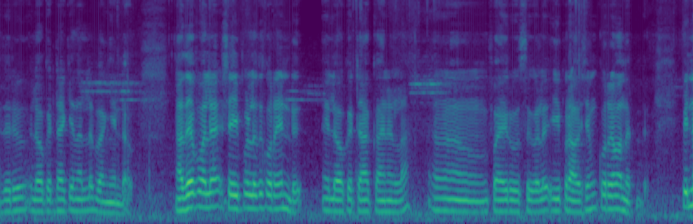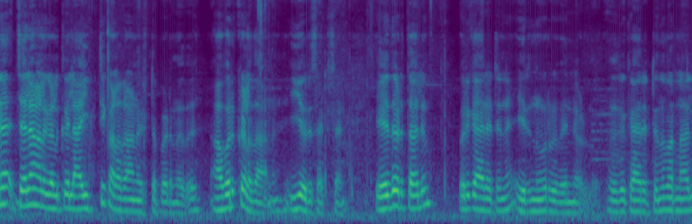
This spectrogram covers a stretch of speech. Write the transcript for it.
ഇതൊരു ലോക്കറ്റ് ആക്കിയാൽ നല്ല ഭംഗിയുണ്ടാവും. അതേപോലെ ഷേപ്പ് ഉള്ളത് കുറേ ഉണ്ട് ലോക്കറ്റ് ആക്കാനുള്ള ഫൈറൂസുകൾ ഈ പ്രാവശ്യം കുറേ വന്നിട്ടുണ്ട്. പിന്നെ ചില ആളുകൾക്ക് ലൈറ്റ് കളറാണ് ഇഷ്ടപ്പെടുന്നത്. അവർക്കുള്ളതാണ് ഈ ഒരു സെക്ഷൻ ഏതെടുത്താലും ഒരു ക്യാരറ്റിന് ഇരുന്നൂറ് രൂപ ഉള്ളൂ. ഒരു ക്യാരറ്റ് എന്ന് പറഞ്ഞാൽ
